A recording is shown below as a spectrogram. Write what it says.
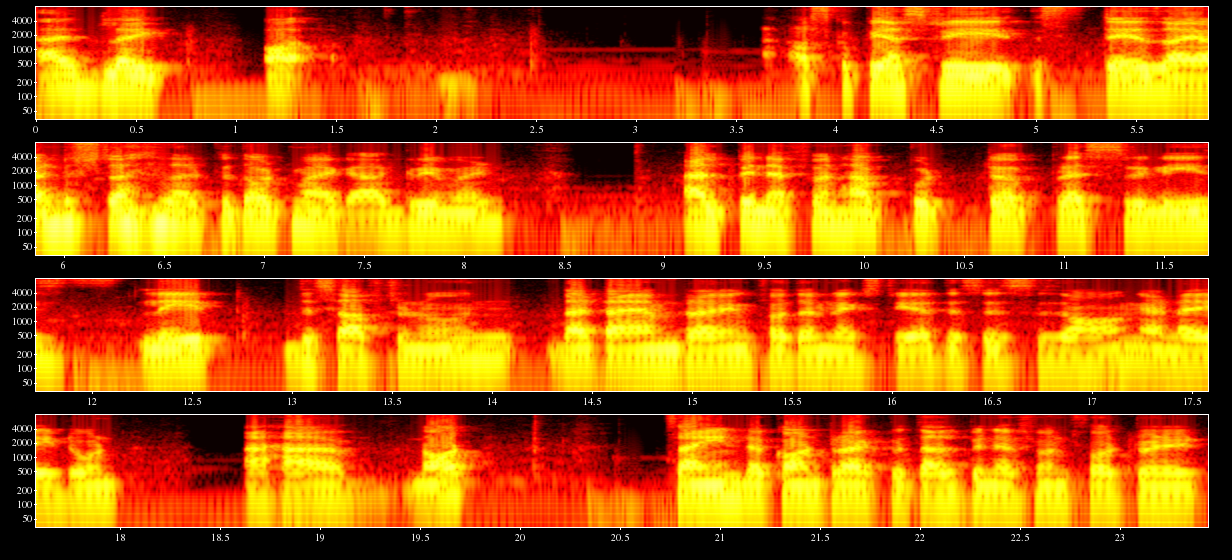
I'd like uh, Oscar Piastri stays. I understand that without my agreement. Alpine F1 have put a press release late this afternoon that I am driving for them next year. This is wrong, and I don't. I have not signed a contract with Alpine F1 for 20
